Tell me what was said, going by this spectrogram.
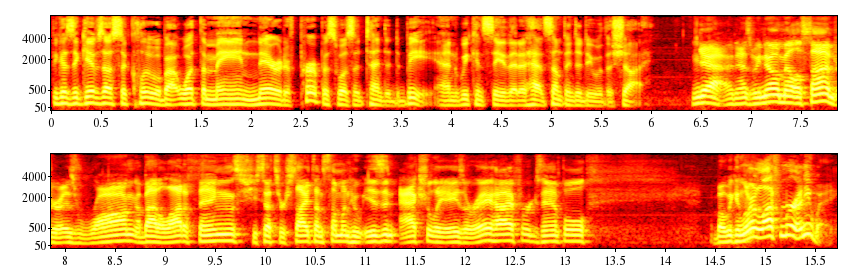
because it gives us a clue about what the main narrative purpose was intended to be, and we can see that it had something to do with Asshai. Yeah, and as we know, Melisandre is wrong about a lot of things. She sets her sights on someone who isn't actually Azor Ahai, for example. But we can learn a lot from her anyway,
